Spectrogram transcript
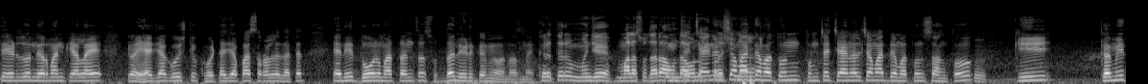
तेढ जो निर्माण केला आहे किंवा ह्या ज्या गोष्टी खोट्या ज्या पसरवल्या जातात यांनी दोन मतांचा सुद्धा लीड कमी होणार नाही खरं तर म्हणजे मला सुद्धा तुमच्या चॅनलच्या माध्यमातून तुमच्या चॅनलच्या माध्यमातून सांगतो हं. की कमीत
